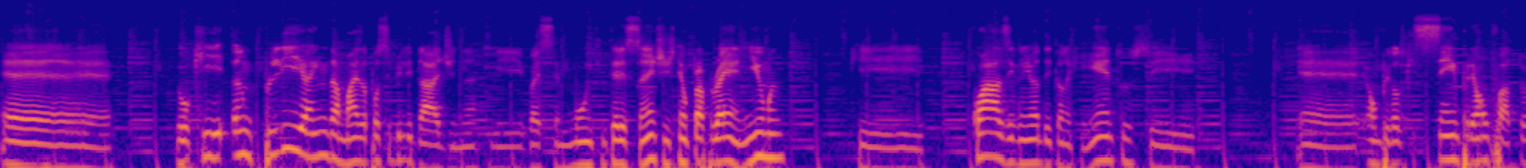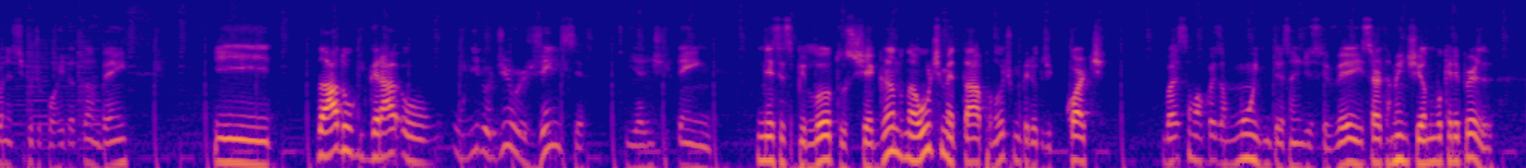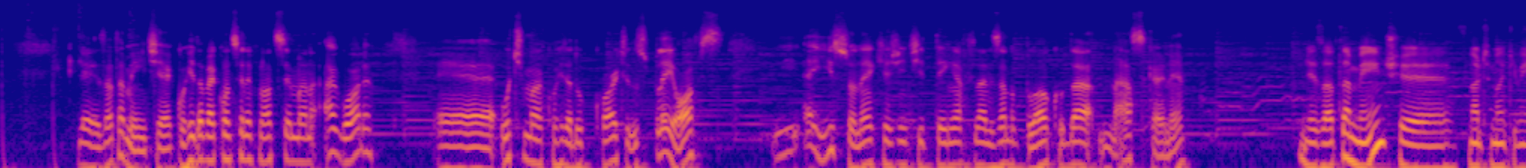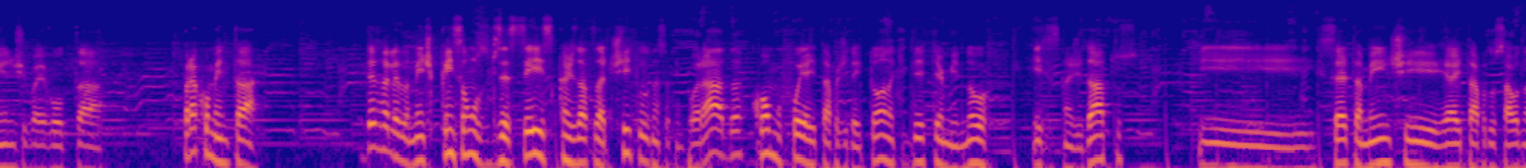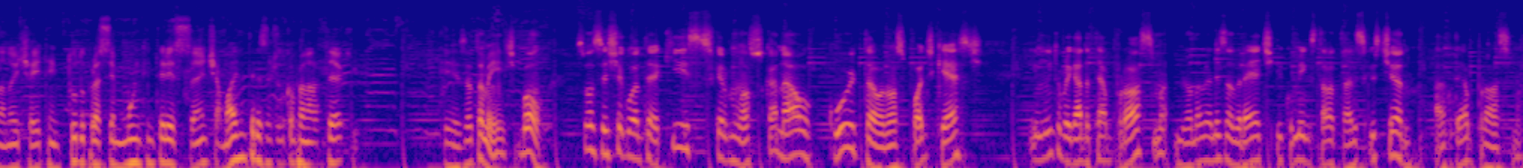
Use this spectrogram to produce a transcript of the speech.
É... O que amplia ainda mais a possibilidade, né? E vai ser muito interessante. A gente tem o próprio Ryan Newman, que quase ganhou a Daytona 500 e é, é um piloto que sempre é um fator nesse tipo de corrida também. E dado o, o, o nível de urgência que a gente tem nesses pilotos, chegando na última etapa, no último período de corte, vai ser uma coisa muito interessante de se ver e certamente eu não vou querer perder. É, exatamente. A corrida vai acontecer no final de semana agora. É, última corrida do corte dos playoffs. E é isso, né? Que a gente tenha finalizado o bloco da NASCAR, né? Exatamente. É, final de semana que vem a gente vai voltar para comentar detalhadamente quem são os 16 candidatos a título nessa temporada, como foi a etapa de Daytona que determinou esses candidatos. E certamente a etapa do sábado à noite aí tem tudo para ser muito interessante, a mais interessante do campeonato até aqui. Exatamente. Bom, se você chegou até aqui, se inscreva no nosso canal, curta o nosso podcast. E muito obrigado, até a próxima. Meu nome é Luiz Andretti e comigo está o Thales Cristiano. Até a próxima.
